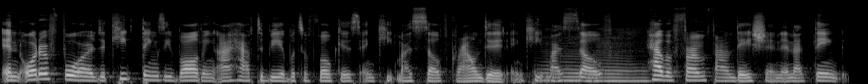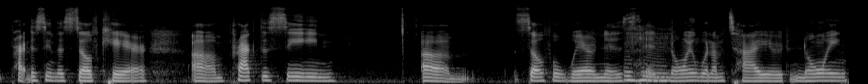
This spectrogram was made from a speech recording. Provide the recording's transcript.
in order for to keep things evolving, I have to be able to focus and keep myself grounded and keep myself mm. have a firm foundation. And I think practicing the self care, um, practicing um, self awareness and mm-hmm. knowing when I'm tired, knowing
